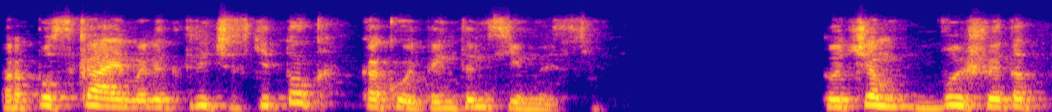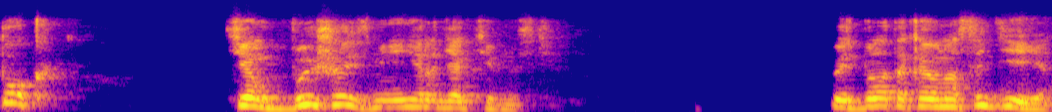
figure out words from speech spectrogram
пропускаем электрический ток какой-то интенсивности, то чем выше этот ток, тем выше изменение радиоактивности. То есть была такая у нас идея.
